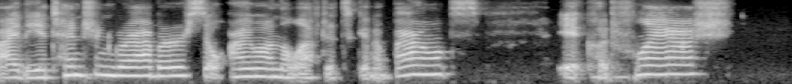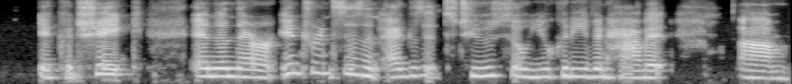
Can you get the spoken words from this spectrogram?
by the attention grabber. So I'm on the left, it's gonna bounce, it could flash, it could shake. And then there are entrances and exits too. So you could even have it um,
